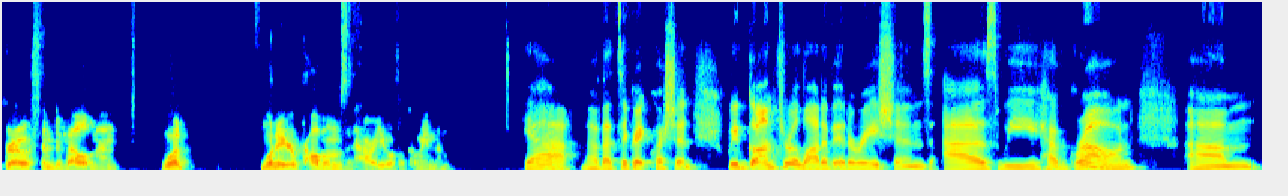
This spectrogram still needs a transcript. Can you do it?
growth and development? What what are your problems and how are you overcoming them? Yeah, no, that's a great question. We've gone through a lot of iterations as we have grown. Um,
